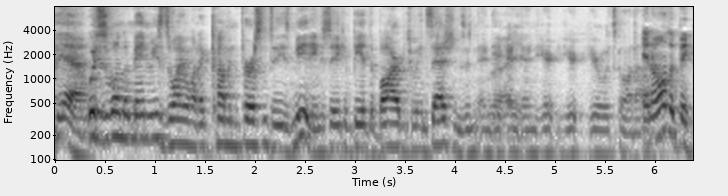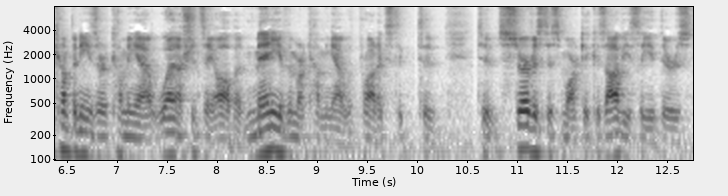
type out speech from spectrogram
Yeah. Which is one of the main reasons why I want to come in person to these meetings, so you can be at the bar between sessions and and, Right. and, and hear, hear hear what's going on. And all the big companies are coming out. Well, I should say all, but many of them are coming out with products to to, to service this market because obviously there's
